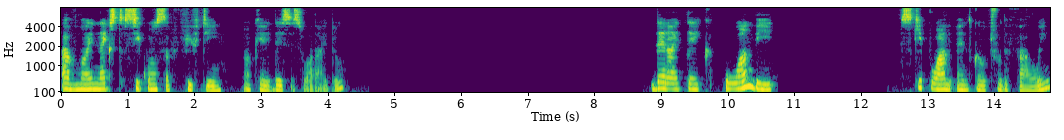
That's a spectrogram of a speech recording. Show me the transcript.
of my next sequence of 15 okay this is what I do Then I take one bead, skip one and go through the following.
